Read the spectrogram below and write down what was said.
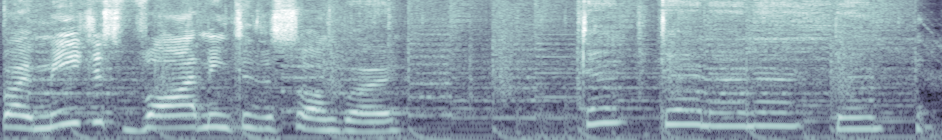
Bro, me just vibing to the song, bro. Dun dun dun dun.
